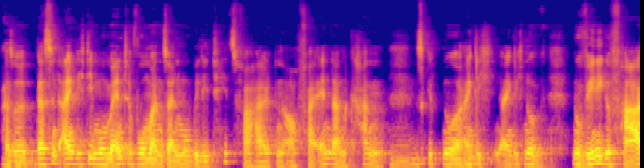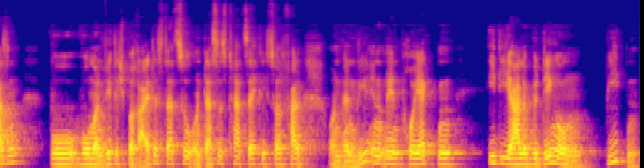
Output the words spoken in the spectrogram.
Also mhm. das sind eigentlich die Momente, wo man sein Mobilitätsverhalten auch verändern kann. Mhm. Es gibt nur mhm. eigentlich, eigentlich nur, nur wenige Phasen, wo, wo man wirklich bereit ist dazu. Und das ist tatsächlich so ein Fall. Und wenn wir in den Projekten ideale Bedingungen bieten,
